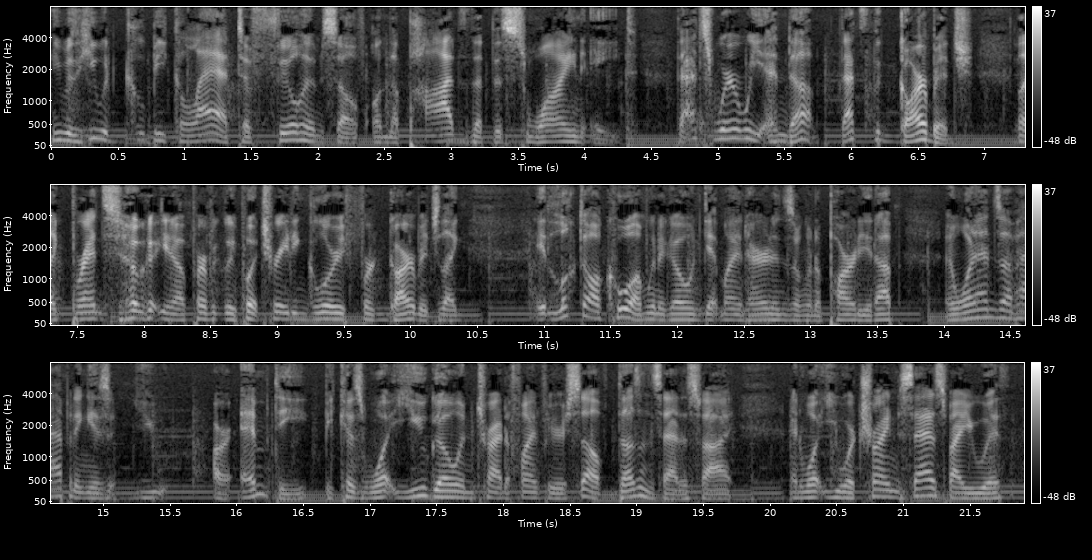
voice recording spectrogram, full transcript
he was, he would be glad to fill himself on the pods that the swine ate. That's where we end up. That's the garbage. Like Brent so you know perfectly put, trading glory for garbage. Like it looked all cool. I'm going to go and get my inheritance. I'm going to party it up. And what ends up happening is you are empty because what you go and try to find for yourself doesn't satisfy, and what you are trying to satisfy you with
